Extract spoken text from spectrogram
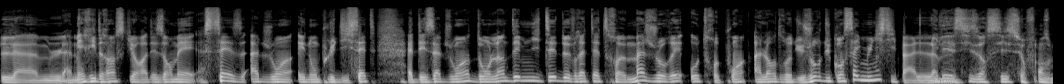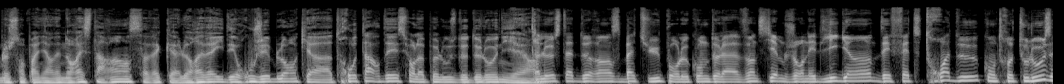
La, la mairie de Reims qui aura désormais 16 adjoints et non plus 17. Des adjoints dont l'indemnité devrait être majorée. Autre point à l'ordre du jour du conseil municipal. Il est 6h06 sur France Bleu Champagne Ardenne. On reste à Reims avec le réveil des Rouges et Blancs qui a trop tardé sur la pelouse de Delaune hier. Le stade de Reims battu pour le compte de la 20e journée de Ligue 1. Défaite 3-2 contre Toulouse.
